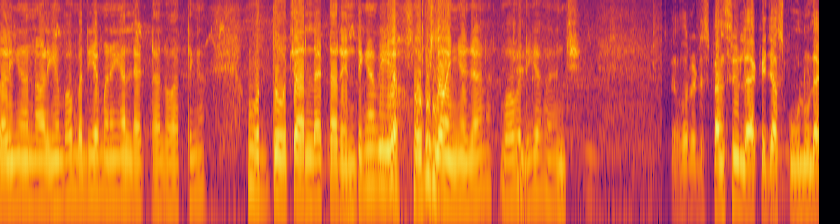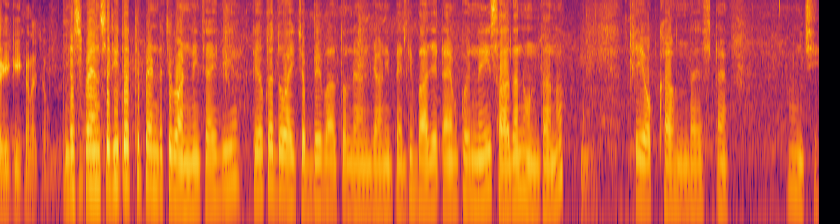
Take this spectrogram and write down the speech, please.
ਗਲੀਆਂ ਨਾਲੀਆਂ ਬਹੁਤ ਵਧੀਆ ਬਣਾਈਆਂ ਲਾਈਟਾਂ ਲਵਾਤੀਆਂ। ਉਹ ਦੋ ਚਾਰ ਲਾਈਟਾਂ ਰਹਿੰਦੀਆਂ ਵੀ ਆ ਉਹ ਵੀ ਲਵਾਈਆਂ ਜਾਣ। ਬਹੁਤ ਵਧੀਆ ਹਾਂਜੀ। ਤੇ ਹੋਰ ਡਿਸਪੈਂਸਰੀ ਲੈ ਕੇ ਜਾਂ ਸਕੂਲ ਨੂੰ ਲੈ ਕੇ ਕੀ ਕਹਿਣਾ ਚਾਹੋਗੇ? ਡਿਸਪੈਂਸਰੀ ਤਾਂ ਇੱਥੇ ਪਿੰਡ 'ਚ ਬਣਨੀ ਚਾਹੀਦੀ ਆ ਕਿਉਂਕਿ ਦਵਾਈ ਚੱਬੇਵਾਲ ਤੋਂ ਲੈਣ ਜਾਣੀ ਪੈਂਦੀ। ਬਾਜੇ ਟਾਈਮ ਕੋਈ ਨਹੀਂ ਸਾਧਨ ਹੁੰਦਾ ਨਾ ਤੇ ਔਖਾ ਹੁੰਦਾ ਇਸ ਟਾਈਮ ਹਾਂਜੀ।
